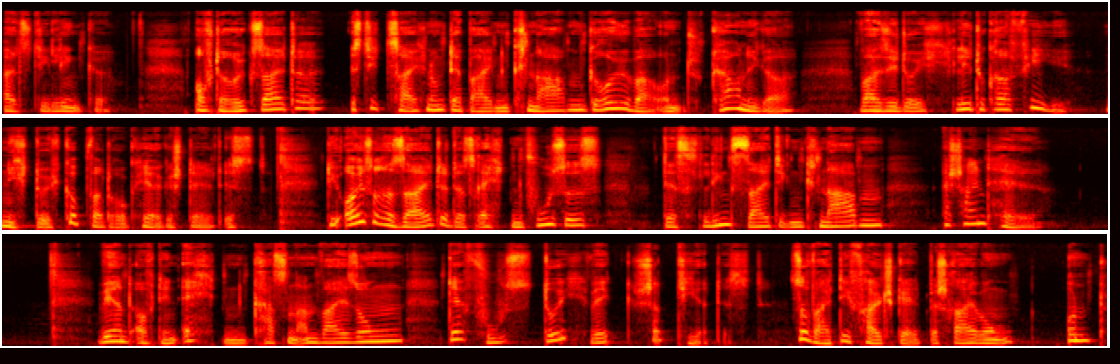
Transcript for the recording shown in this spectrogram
als die linke. Auf der Rückseite ist die Zeichnung der beiden Knaben gröber und körniger, weil sie durch Lithografie, nicht durch Kupferdruck hergestellt ist. Die äußere Seite des rechten Fußes des linksseitigen Knaben erscheint hell, während auf den echten Kassenanweisungen der Fuß durchweg schattiert ist. Soweit die Falschgeldbeschreibung. Und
